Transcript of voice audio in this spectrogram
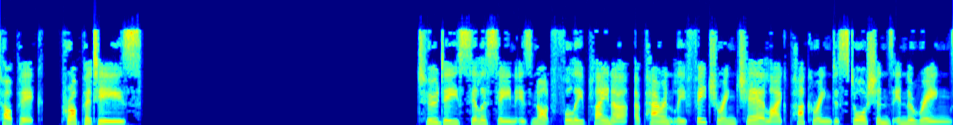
Topic: Properties. 2D silicene is not fully planar, apparently featuring chair-like puckering distortions in the rings.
